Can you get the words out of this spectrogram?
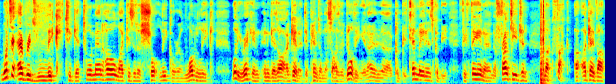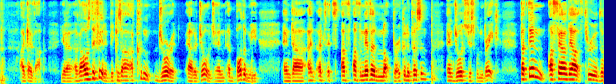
what's an average lick to get to a manhole? Like, is it a short lick or a long lick? What do you reckon? And he goes, oh, again, it depends on the size of the building. You know, uh, could be 10 meters, could be 15, and the frontage. And I'm like, fuck, I, I gave up. I gave up. You know, I, I was defeated because I, I, couldn't draw it out of George, and it bothered me. And uh, and it's I've I've never not broken a person, and George just wouldn't break. But then I found out through the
